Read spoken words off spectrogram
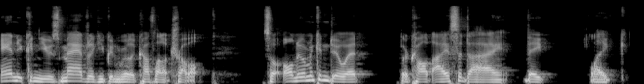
and you can use magic, you can really cause a lot of trouble. So only women can do it. They're called Aes Sedai. They like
